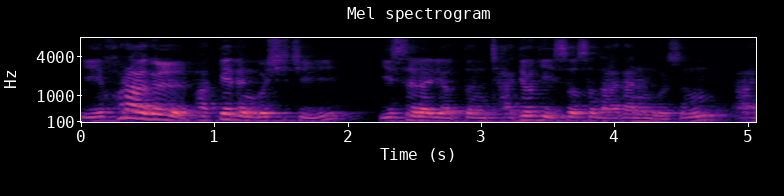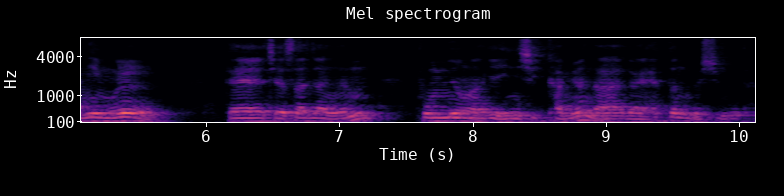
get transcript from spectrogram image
이 허락을 받게 된 것이지 이스라엘이 어떤 자격이 있어서 나가는 것은 아님을 대제사장은 분명하게 인식하며 나아가야 했던 것입니다.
